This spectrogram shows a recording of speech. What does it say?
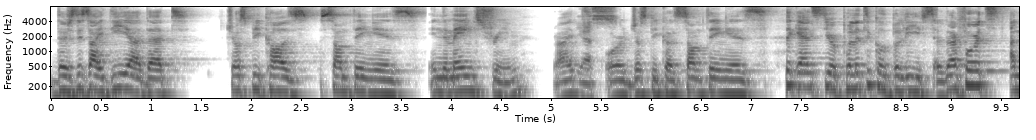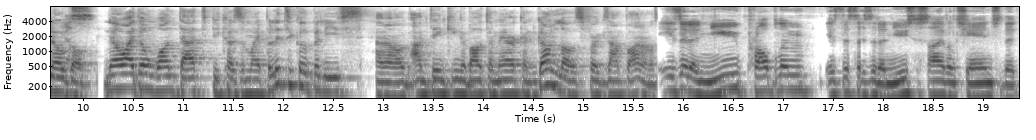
there's this idea that just because something is in the mainstream, right? Yes. Or just because something is against your political beliefs, therefore it's a no go. Yes. No, I don't want that because of my political beliefs. I don't know, I'm thinking about American gun laws, for example. I don't know. is it a new problem is this is it a new societal change that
